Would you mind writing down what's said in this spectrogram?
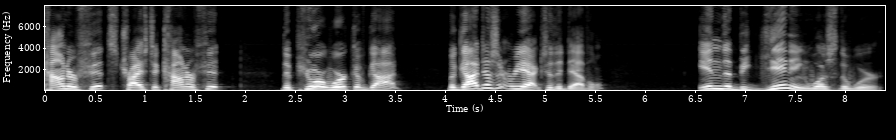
counterfeits, tries to counterfeit the pure work of God. But God doesn't react to the devil. In the beginning was the Word.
